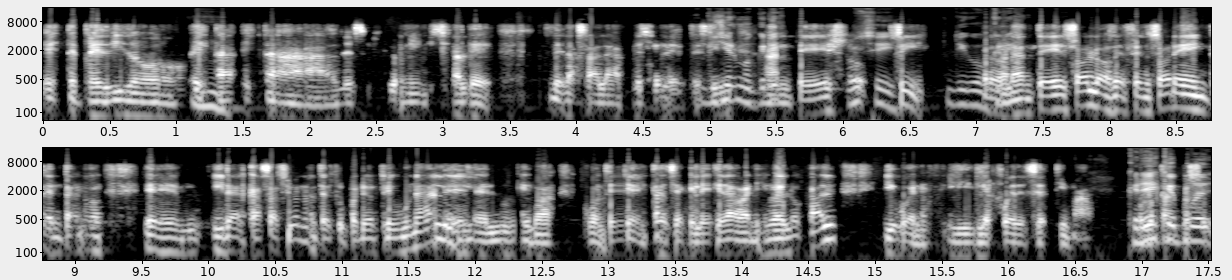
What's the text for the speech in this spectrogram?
este pedido, esta, esta decisión inicial de, de la sala precedente. ante eso, sí, perdón, ante eso los defensores intentaron eh, ir a casación ante el Superior Tribunal, en la última instancia que le quedaba a nivel local, y bueno, y le fue desestimado. ¿Crees que puede,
